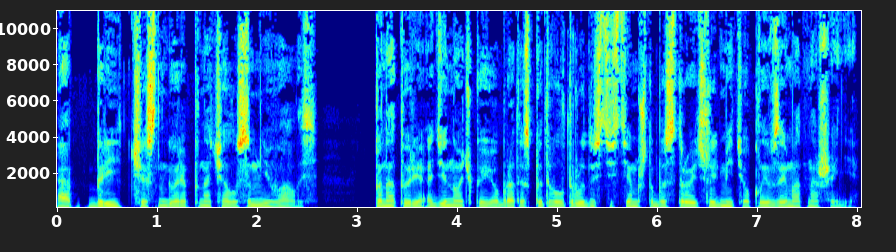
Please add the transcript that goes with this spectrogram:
А Бри, честно говоря, поначалу сомневалась. По натуре одиночка ее брат испытывал трудности с тем, чтобы строить с людьми теплые взаимоотношения.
